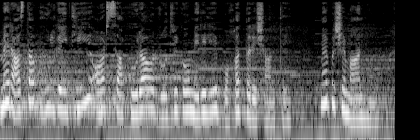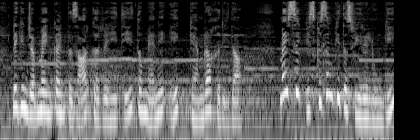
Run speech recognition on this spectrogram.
میں راستہ بھول گئی تھی اور ساکورا اور رودریگو میرے لیے بہت پریشان تھے۔ میں پشیمان ہوں۔ لیکن جب میں ان کا انتظار کر رہی تھی تو میں نے ایک کیمرہ خریدا۔ میں اس سے کس قسم کی تصویریں لوں گی۔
